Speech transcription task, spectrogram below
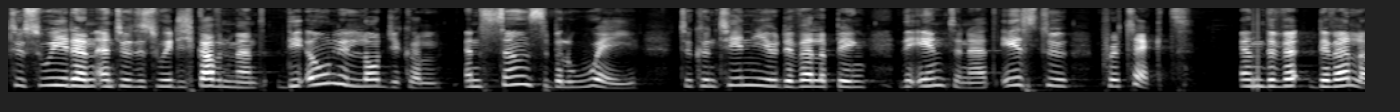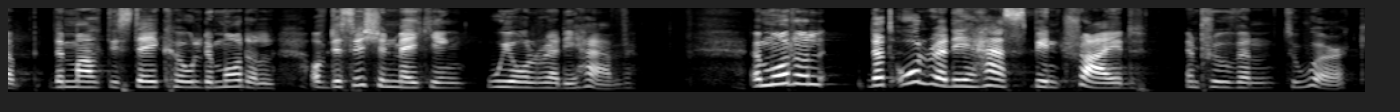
to Sweden and to the Swedish government, the only logical and sensible way to continue developing the internet is to protect and de develop the multi-stakeholder model of decision-making we already have. A model that already has been tried and proven to work.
